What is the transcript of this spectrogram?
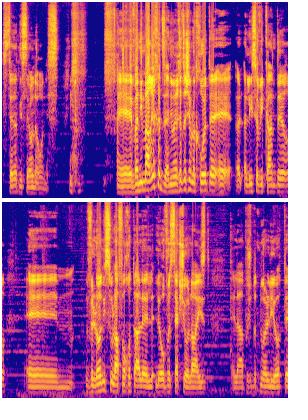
סצנת ניסיון האונס. אה, ואני מעריך את זה אני מעריך את זה שהם לקחו את אה, אה, אליסיה ויקנדר אה, ולא ניסו להפוך אותה ל over sexualized אלא פשוט נתנו לה להיות אה,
